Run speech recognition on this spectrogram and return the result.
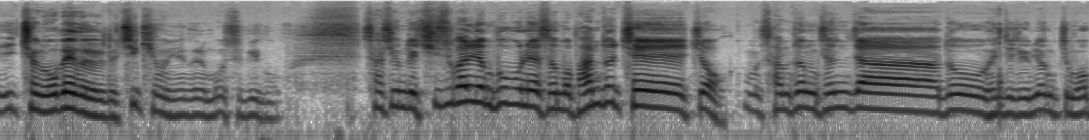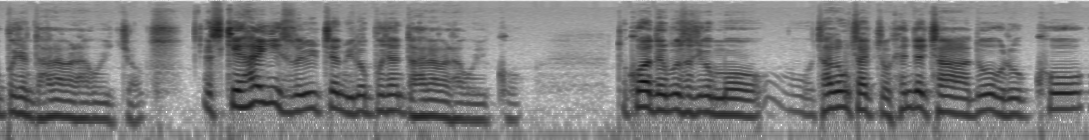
2,500을 지키고 있는 그런 모습이고. 사실 이제 지수 관련 부분에서 뭐 반도체 쪽, 뭐 삼성전자도 현재 지금 0.5% 하락을 하고 있죠. SK 하이닉스도 1.15% 하락을 하고 있고. 또 그와 더불어서 지금 뭐 어, 자동차 쪽 현대차도 그렇고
